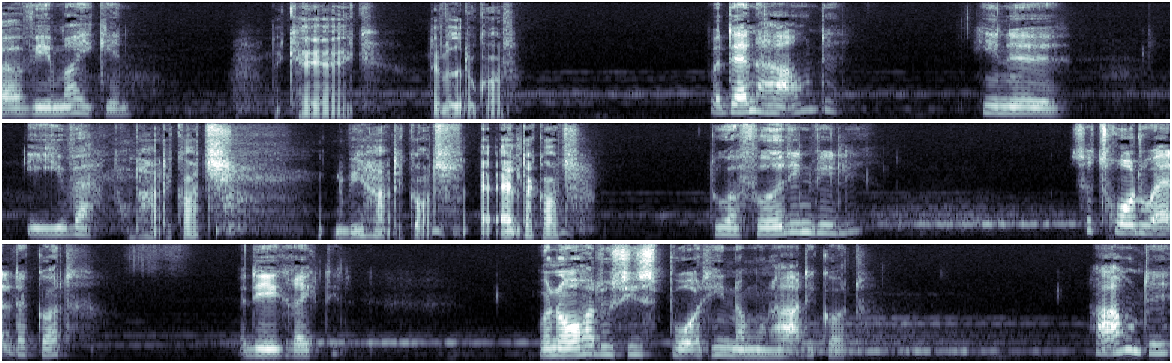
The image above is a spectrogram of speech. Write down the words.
Rør ved mig igen. Det kan jeg ikke. Det ved du godt. Hvordan har hun det? Hende Eva. Hun har det godt. Vi har det godt. Alt er godt. Du har fået din vilje. Så tror du alt er godt. Er det ikke rigtigt? Hvornår har du sidst spurgt hende, om hun har det godt? Har hun det,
